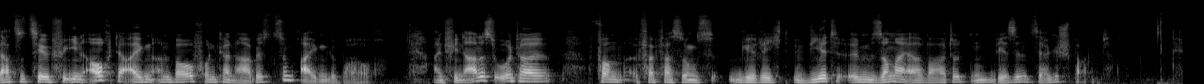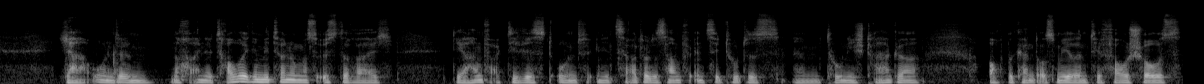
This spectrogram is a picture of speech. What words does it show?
Dazu zählt für ihn auch der Eigenanbau von Cannabis zum Eigengebrauch. Ein finales Urteil vom Verfassungsgericht wird im Sommer erwartet und wir sind sehr gespannt. Ja, und ähm, noch eine traurige Mitteilung aus Österreich. Der Hanfaktivist und Initiator des Hanfinstitutes ähm, Toni Straker, auch bekannt aus mehreren TV-Shows,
